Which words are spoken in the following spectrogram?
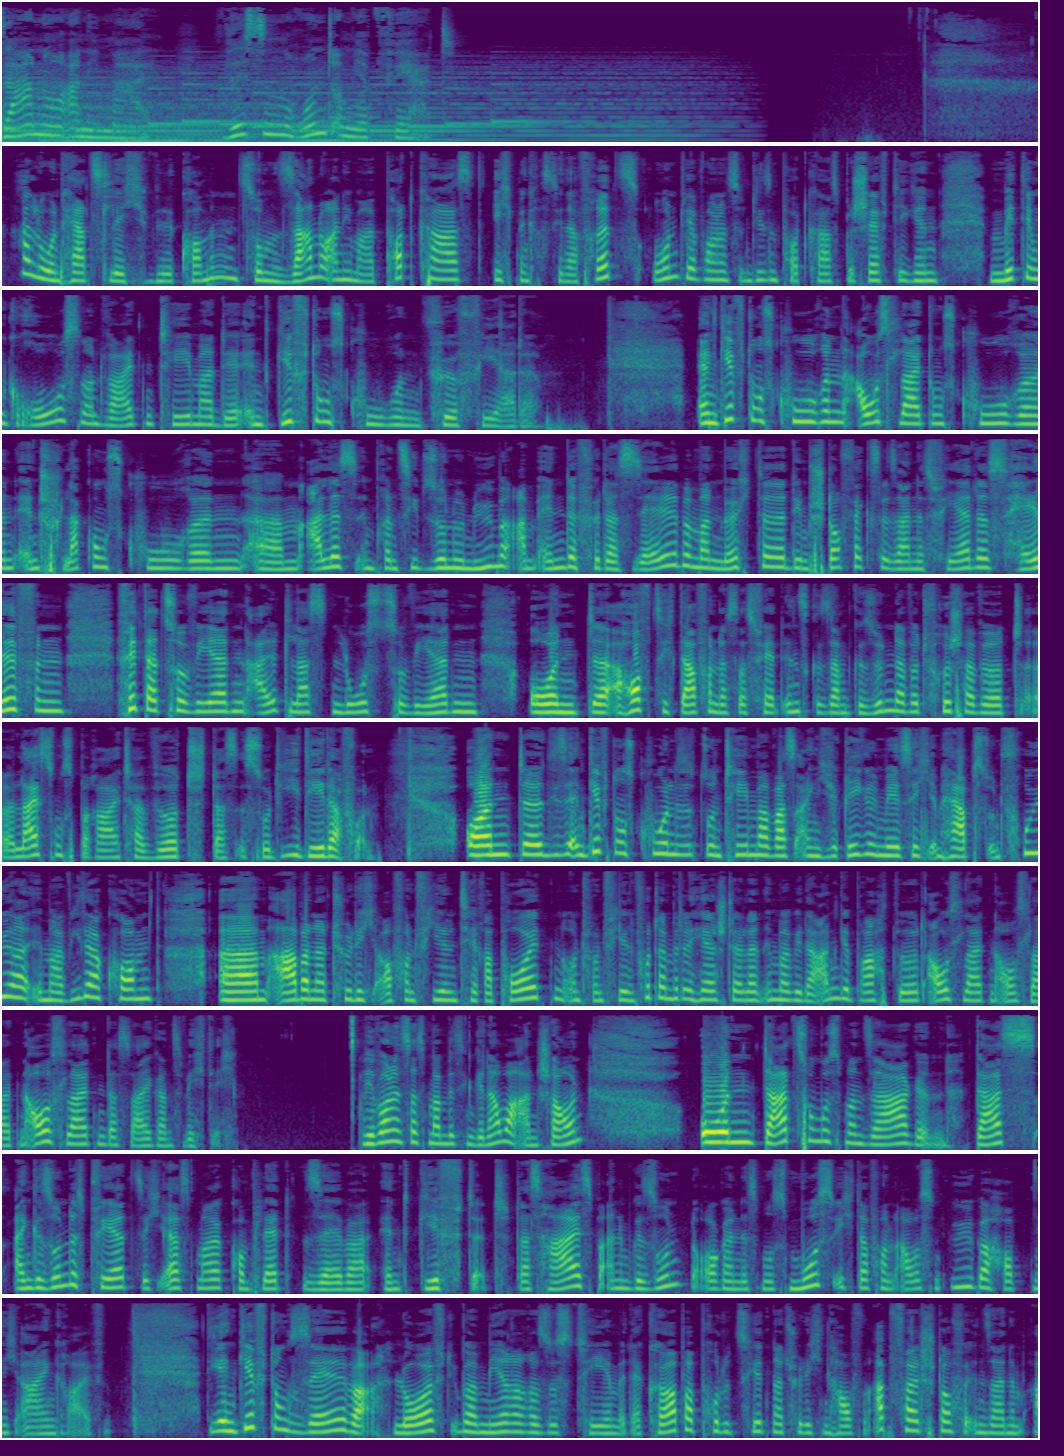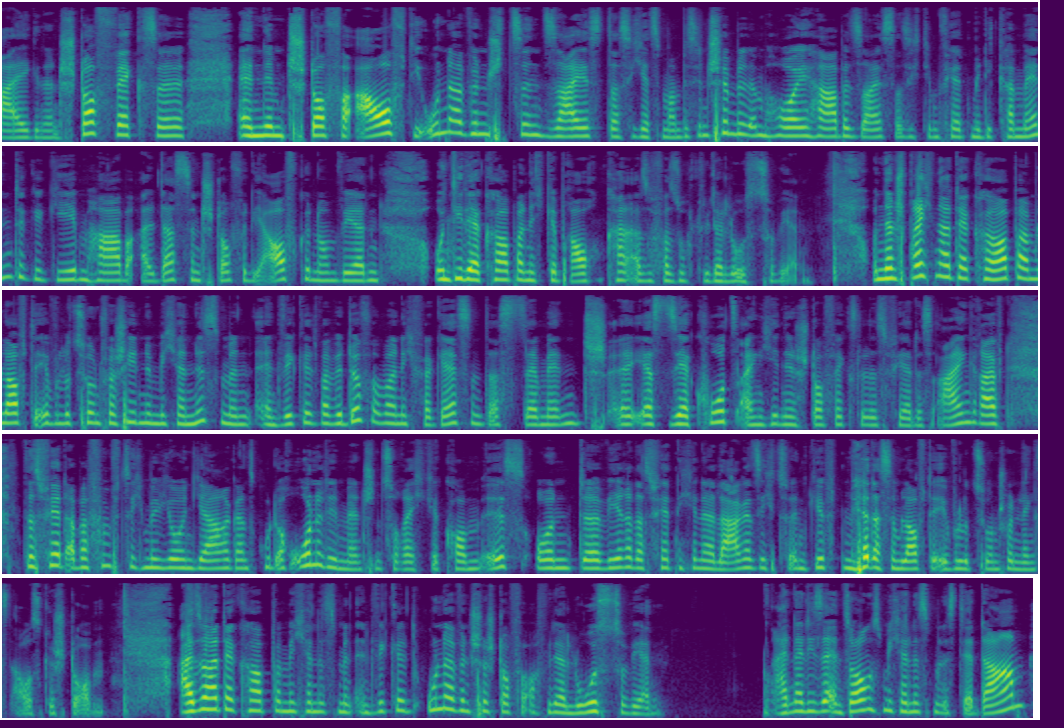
Sano Animal. Wissen rund um Ihr Pferd. Hallo und herzlich willkommen zum Sano Animal Podcast. Ich bin Christina Fritz und wir wollen uns in diesem Podcast beschäftigen mit dem großen und weiten Thema der Entgiftungskuren für Pferde. Entgiftungskuren, Ausleitungskuren, Entschlackungskuren, ähm, alles im Prinzip Synonyme am Ende für dasselbe. Man möchte dem Stoffwechsel seines Pferdes helfen, fitter zu werden, Altlasten loszuwerden und äh, erhofft sich davon, dass das Pferd insgesamt gesünder wird, frischer wird, äh, leistungsbereiter wird. Das ist so die Idee davon. Und äh, diese Entgiftungskuren sind so ein Thema, was eigentlich regelmäßig im Herbst und Frühjahr immer wieder kommt, ähm, aber natürlich auch von vielen Therapeuten Therapeuten und von vielen Futtermittelherstellern immer wieder angebracht wird. Ausleiten, ausleiten, ausleiten, das sei ganz wichtig. Wir wollen uns das mal ein bisschen genauer anschauen und dazu muss man sagen, dass ein gesundes Pferd sich erstmal komplett selber entgiftet. Das heißt, bei einem gesunden Organismus muss ich davon außen überhaupt nicht eingreifen. Die Entgiftung selber läuft über mehrere Systeme. Der Körper produziert natürlich einen Haufen Abfallstoffe in seinem eigenen Stoffwechsel. Er nimmt Stoffe auf, die unerwünscht sind, sei es, dass ich jetzt mal ein bisschen Schimmel im Heu habe, sei es, dass ich dem Pferd Medikamente gegeben habe. All das sind Stoffe, die aufgenommen werden und die der Körper nicht nicht gebrauchen kann, also versucht wieder loszuwerden. Und entsprechend hat der Körper im Laufe der Evolution verschiedene Mechanismen entwickelt, weil wir dürfen immer nicht vergessen, dass der Mensch äh, erst sehr kurz eigentlich in den Stoffwechsel des Pferdes eingreift. Das Pferd aber 50 Millionen Jahre ganz gut auch ohne den Menschen zurechtgekommen ist und äh, wäre das Pferd nicht in der Lage, sich zu entgiften, wäre das im Laufe der Evolution schon längst ausgestorben. Also hat der Körper Mechanismen entwickelt, unerwünschte Stoffe auch wieder loszuwerden. Einer dieser Entsorgungsmechanismen ist der Darm.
